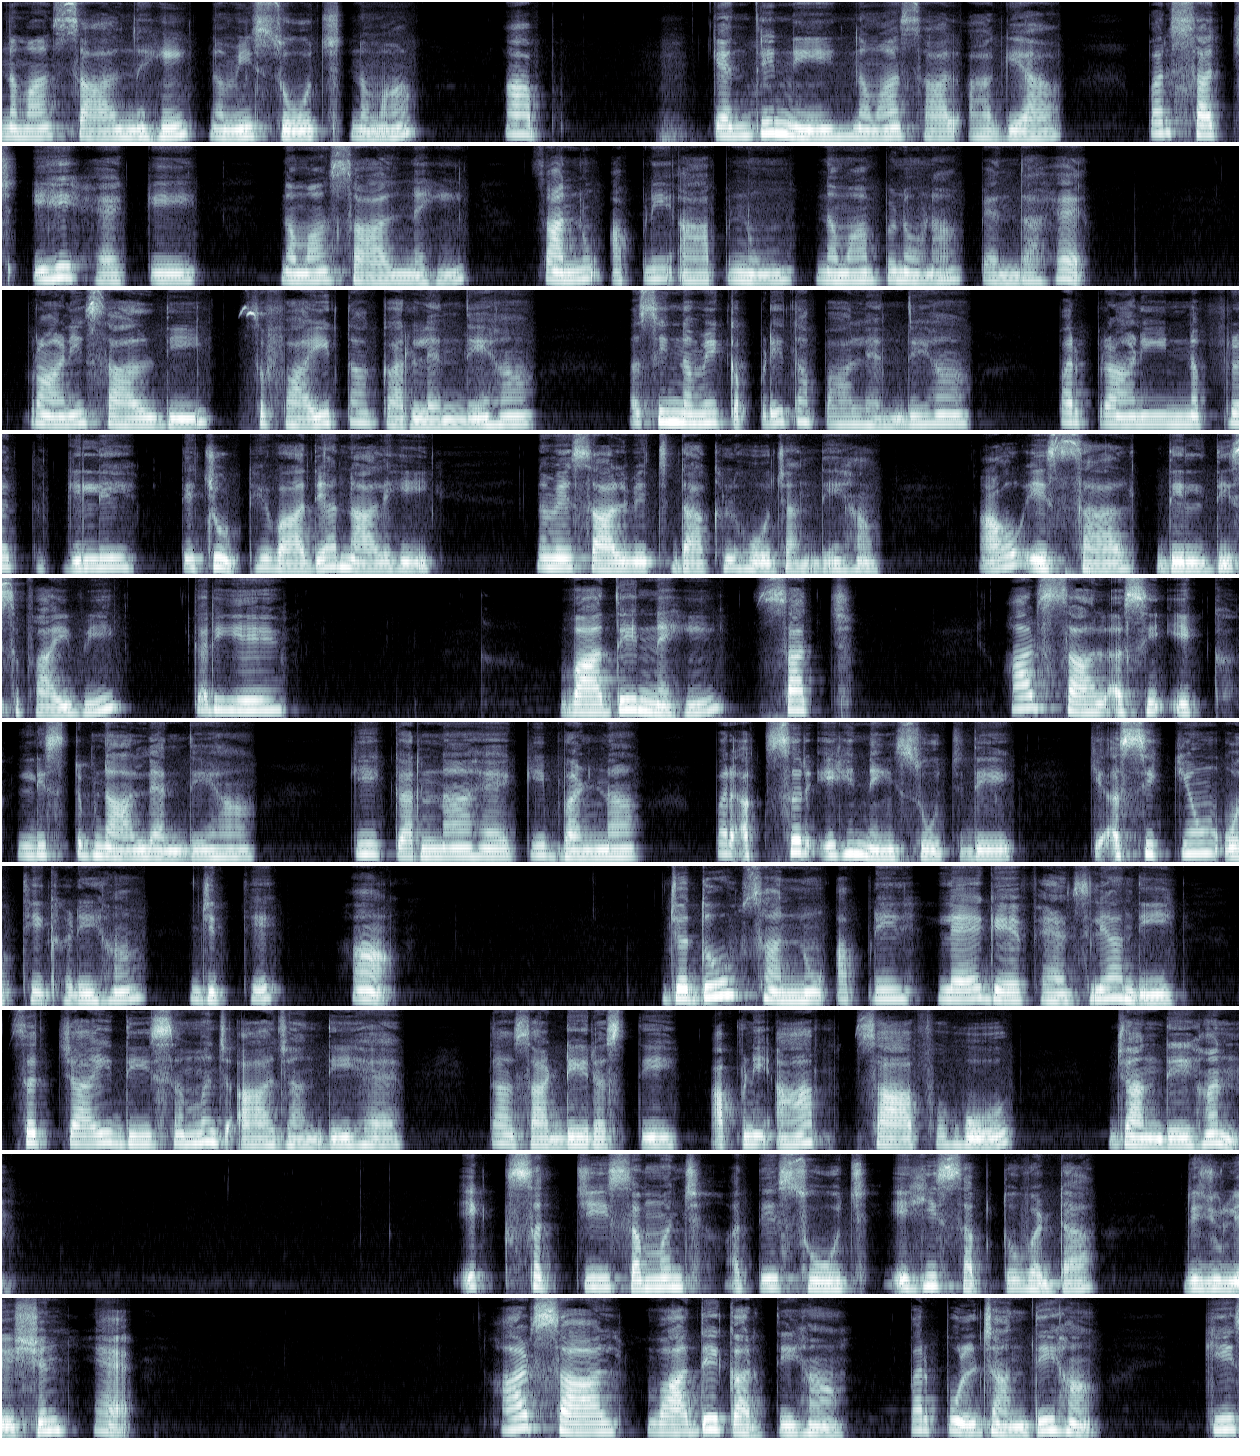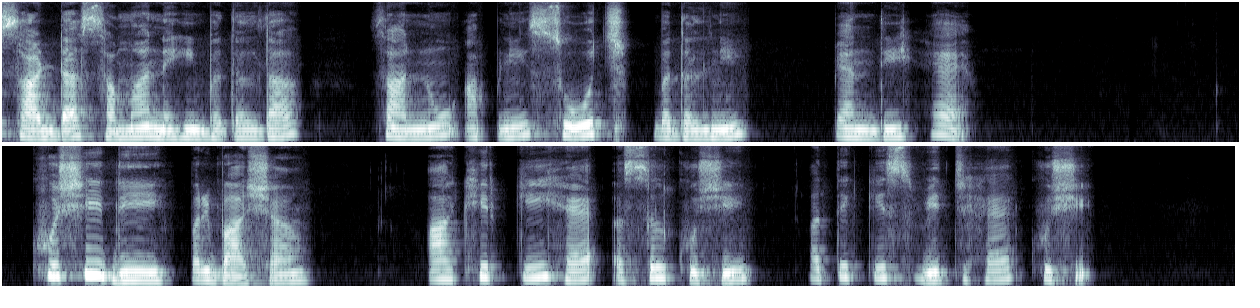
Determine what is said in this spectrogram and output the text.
ਨਵਾਂ ਸਾਲ ਨਹੀਂ, ਨਵੀਂ ਸੋਚ, ਨਵਾਂ ਆਪ। ਕਹਿੰਦੇ ਨੇ, ਨਵਾਂ ਸਾਲ ਆ ਗਿਆ, ਪਰ ਸੱਚ ਇਹ ਹੈ ਕਿ ਨਵਾਂ ਸਾਲ ਨਹੀਂ, ਸਾਨੂੰ ਆਪਣੇ ਆਪ ਨੂੰ ਨਵਾਂ ਬਣਾਉਣਾ ਪੈਂਦਾ ਹੈ। ਪੁਰਾਣੇ ਸਾਲ ਦੀ ਸਫ਼ਾਈ ਤਾਂ ਕਰ ਲੈਂਦੇ ਹਾਂ, ਅਸੀਂ ਨਵੇਂ ਕੱਪੜੇ ਤਾਂ ਪਾ ਲੈਂਦੇ ਹਾਂ, ਪਰ ਪੁਰਾਣੀ ਨਫ਼ਰਤ, ਗਿਲੇ ਅਤੇ ਝੂਠੇ ਵਾਅਦਿਆਂ ਨਾਲ ਹੀ ਨਵੇਂ ਸਾਲ ਵਿੱਚ ਦਾਖਲ ਹੋ ਜਾਂਦੇ ਹਾਂ। ਆਓ ਇਸ ਸਾਲ ਦਿਲ ਦੀ ਸਫ਼ਾਈ ਵੀ ਕਰੀਏ। ਵਾਅਦੇ ਨਹੀਂ, ਸੱਚ। ਹਰ ਸਾਲ ਅਸੀਂ ਇੱਕ ਲਿਸਟ ਬਣਾ ਲੈਂਦੇ ਹਾਂ। ਕੀ ਕਰਨਾ ਹੈ, ਕੀ ਬਣਨਾ, ਪਰ ਅਕਸਰ ਇਹ ਨਹੀਂ ਸੋਚਦੇ ਕਿ ਅਸੀਂ ਕਿਉਂ ਉੱਥੇ ਖੜੇ ਹਾਂ, ਜਿੱਥੇ ਹਾਂ। ਜਦੋਂ ਸਾਨੂੰ ਆਪਣੇ ਲੈ ਗਏ ਫੈਸਲਿਆਂ ਦੀ ਸੱਚਾਈ ਦੀ ਸਮਝ ਆ ਜਾਂਦੀ ਹੈ, ਤਾਂ ਸਾਡੇ ਰਸਤੇ ਆਪਣੇ ਆਪ ਸਾਫ਼ ਹੋ ਜਾਂਦੇ ਹਨ। ਇੱਕ ਸੱਚੀ ਸਮਝ ਅਤੇ ਸੋਚ ਇਹੀ ਸਭ ਤੋਂ ਵੱਡਾ ਰਿਜੂਲੇਸ਼ਨ ਹੈ। ਹਰ ਸਾਲ ਵਾਅਦੇ ਕਰਦੇ ਹਾਂ ਪਰ ਭੁੱਲ ਜਾਂਦੇ ਹਾਂ ਕਿ ਸਾਡਾ ਸਮਾਂ ਨਹੀਂ ਬਦਲਦਾ। ਸਾਨੂੰ ਆਪਣੀ ਸੋਚ ਬਦਲਣੀ ਪੈਂਦੀ ਹੈ। ਖੁਸ਼ੀ ਦੀ ਪਰਿਭਾਸ਼ਾ, ਆਖਿਰ ਕੀ ਹੈ ਅਸਲ ਖੁਸ਼ੀ ਅਤੇ ਕਿਸ ਵਿੱਚ ਹੈ ਖੁਸ਼ੀ?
